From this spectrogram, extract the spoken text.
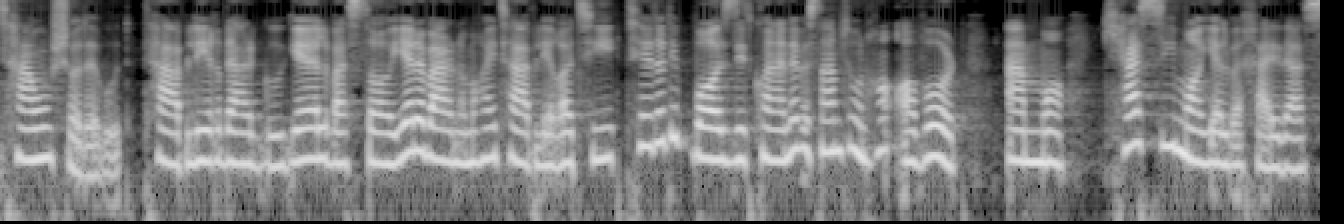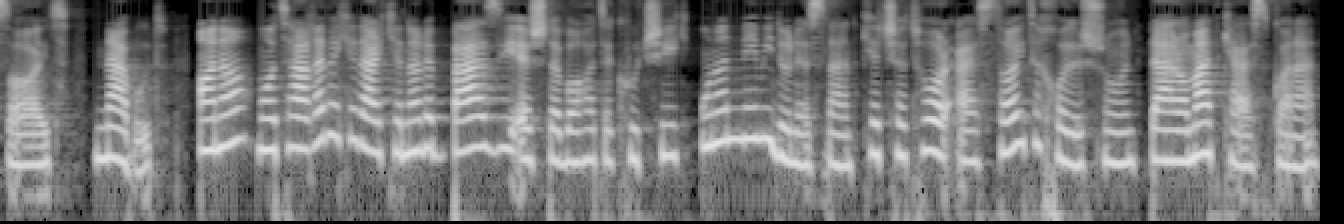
تموم شده بود. تبلیغ در گوگل و سایر برنامه های تبلیغاتی تعدادی بازدید کننده به سمت اونها آورد. اما کسی مایل به خرید از سایت نبود. آنا معتقده که در کنار بعضی اشتباهات کوچیک اونا نمی‌دونستن که چطور از سایت خودشون درآمد کسب کنن.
